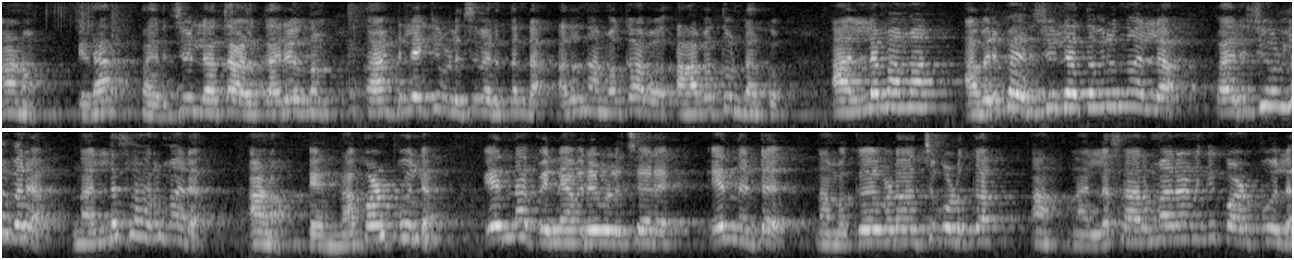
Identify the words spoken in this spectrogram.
ആണോ? എടാ പരിചയമില്ലാത്ത ആൾക്കാരെ ഒന്നും കാട്ടിലേക്ക് വിളിച്ചു വരുത്തണ്ട. അത് നമുക്ക് ആപ- ആപത്തുണ്ടാക്കും. അല്ല മാമ അവർ പരിചയമില്ലാത്തവരൊന്നും അല്ല. പരിചയമുള്ളവരാ. നല്ല സാറുമാരാ ആണോ? എന്നാ കുഴപ്പമില്ല. എന്നാ പിന്നെ അവരെ വിളിച്ചേരെ. എന്നിട്ട് നമുക്ക് ഇവിടെ വെച്ച് കൊടുക്കാം. ആ നല്ല സാറന്മാരാണെങ്കിൽ കുഴപ്പമില്ല.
